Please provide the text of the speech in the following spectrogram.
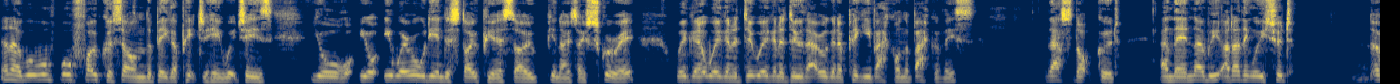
no, no, we'll, we'll focus on the bigger picture here, which is you're, you're, we're already in dystopia. So, you know, so screw it. We're going to, we're to do, we're to do that. We're going to piggyback on the back of this. That's not good. And then, no, we, I don't think we should uh,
